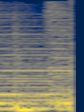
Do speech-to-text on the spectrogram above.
you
